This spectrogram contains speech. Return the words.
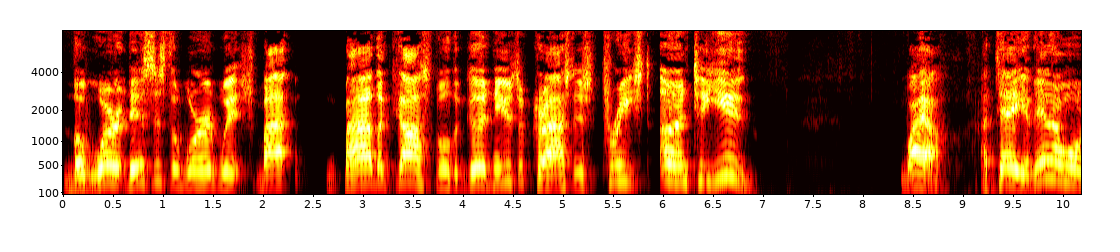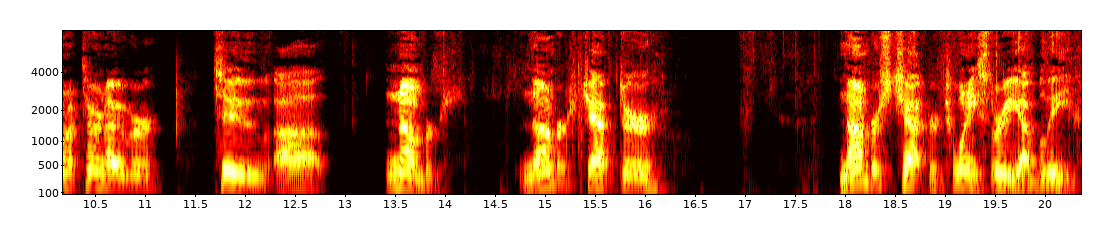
the word this is the word which by by the gospel, the good news of Christ is preached unto you. Wow. I tell you, then I want to turn over to uh, Numbers. Numbers chapter Numbers chapter 23, I believe.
